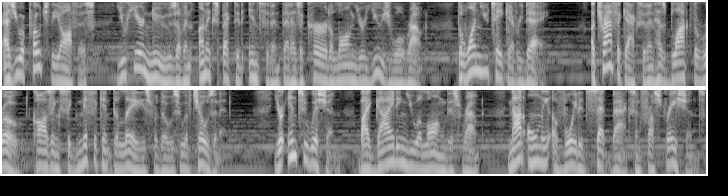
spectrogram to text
As you approach the office, you hear news of an unexpected incident that has occurred along your usual route, the one you take every day. A traffic accident has blocked the road, causing significant delays for those who have chosen it. Your intuition, by guiding you along this route, not only avoided setbacks and frustrations,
